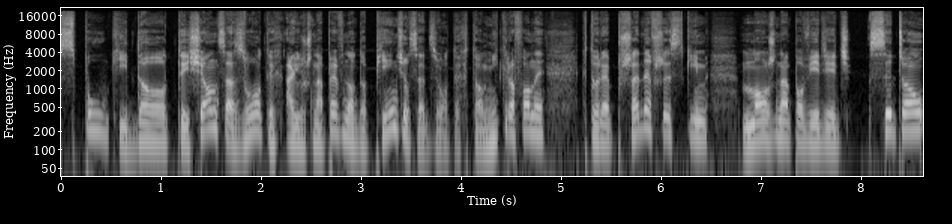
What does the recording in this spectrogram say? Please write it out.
spółki do 1000 zł, a już na pewno do 500 zł to mikrofony, które przede wszystkim można powiedzieć syczą,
